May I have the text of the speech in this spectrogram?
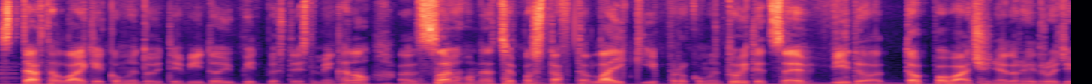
Ставте лайки, коментуйте відео і підписуйтесь на мій канал. Але саме головне це поставте лайк і прокоментуйте це відео. До побачення, дорогі друзі.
